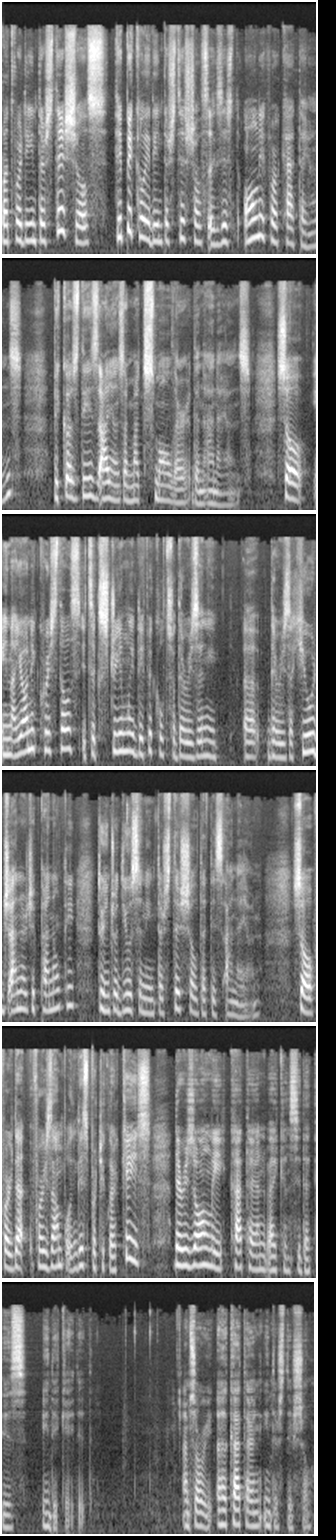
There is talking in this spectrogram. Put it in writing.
But for the interstitials, typically the interstitials exist only for cations because these ions are much smaller than anions. So in ionic crystals, it's extremely difficult, so there is, uh, there is a huge energy penalty to introduce an interstitial that is anion. So for, that, for example, in this particular case, there is only cation vacancy that is indicated. I'm sorry, a cation interstitial.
